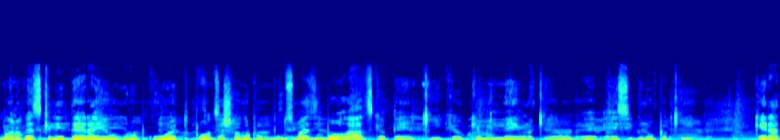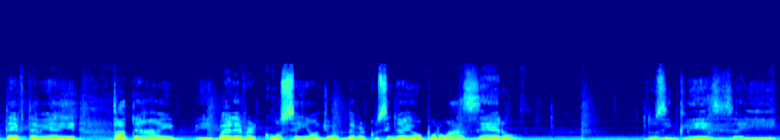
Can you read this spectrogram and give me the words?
Mônaco esse que lidera aí o grupo com 8 pontos. Acho que é o grupo um dos mais embolados que eu tenho aqui, que eu, que eu me lembro aqui. eu- é, é esse grupo aqui. Quem ainda teve também ali Tottenham e, e Bayer Leverkusen, onde o Leverkusen ganhou por 1 a 0 dos ingleses aí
